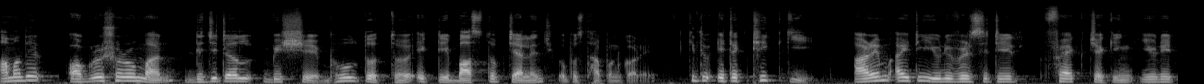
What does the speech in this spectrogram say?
আমাদের অগ্রসরমান ডিজিটাল বিশ্বে ভুল তথ্য একটি বাস্তব চ্যালেঞ্জ উপস্থাপন করে। কিন্তু এটা ঠিক কি? আরএমআইটি ইউনিভার্সিটির ফ্যাক্ট চেকিং ইউনিট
